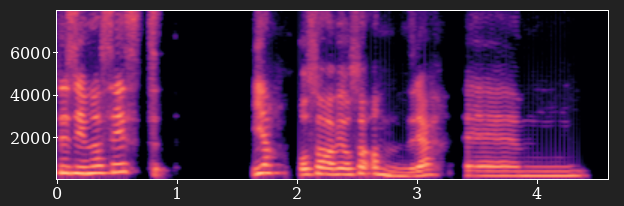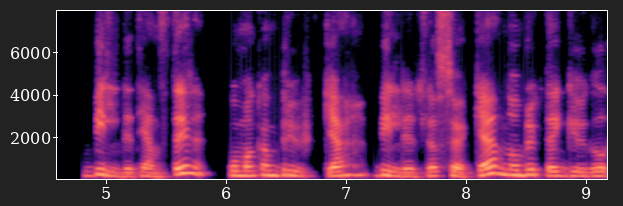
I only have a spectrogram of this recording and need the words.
Til syvende og sist, ja, og så har vi også andre eh, bildetjenester hvor man kan bruke bilder til å søke. Nå brukte jeg Google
